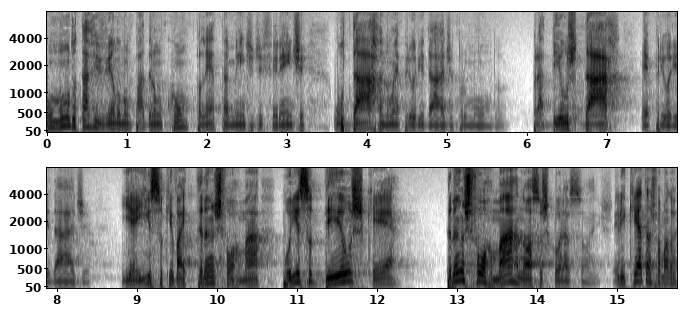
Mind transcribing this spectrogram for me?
O mundo está vivendo num padrão completamente diferente. O dar não é prioridade para o mundo. Para Deus, dar é prioridade. E é isso que vai transformar. Por isso, Deus quer transformar nossos corações. Ele quer transformar.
